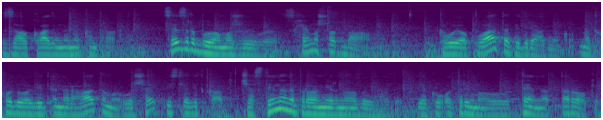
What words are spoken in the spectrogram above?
за укладеними контрактами. Це зробило можливою схему шлагбауму, коли оплата підряднику надходила від енергоатому лише після відкату. Частина неправомірної вигоди, яку отримували тенер та рокет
